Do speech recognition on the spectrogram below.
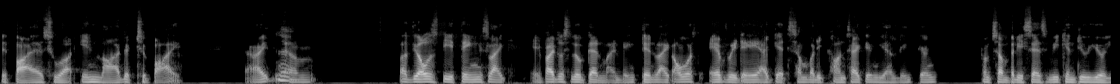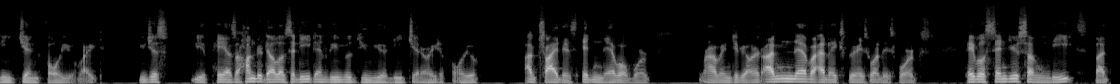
the buyers who are in market to buy, right? Yeah. Um, but we also see things like if I just looked at my LinkedIn, like almost every day I get somebody contacting me on LinkedIn from somebody says we can do your lead gen for you, right? You just you pay us a hundred dollars a lead, and we will do your lead generator for you. I've tried this; it never works. I mean, to be honest, I've never had experience where this works. They will send you some leads, but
